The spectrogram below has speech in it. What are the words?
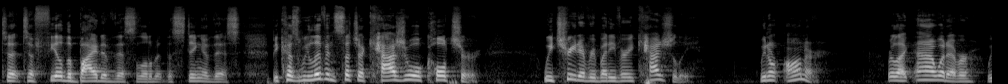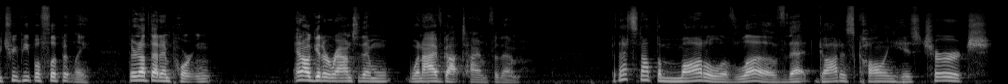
to, to feel the bite of this a little bit, the sting of this, because we live in such a casual culture. We treat everybody very casually. We don't honor. We're like, ah, whatever. We treat people flippantly. They're not that important. And I'll get around to them when I've got time for them. But that's not the model of love that God is calling His church,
